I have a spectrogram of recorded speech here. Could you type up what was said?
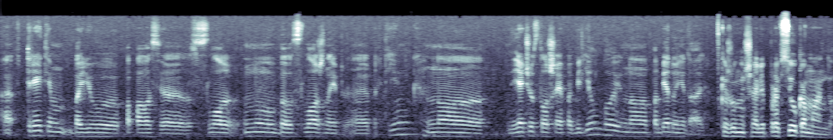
А В третьем бою попался, сло- ну, был сложный э, противник, но я чувствовал, что я победил бой, но победу не дали. Скажу вначале про всю команду.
